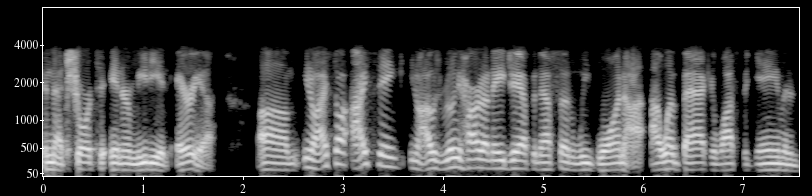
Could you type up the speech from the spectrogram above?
in that short to intermediate area. Um, you know, I thought, I think, you know, I was really hard on AJ Epenesa in week one. I, I went back and watched the game, and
